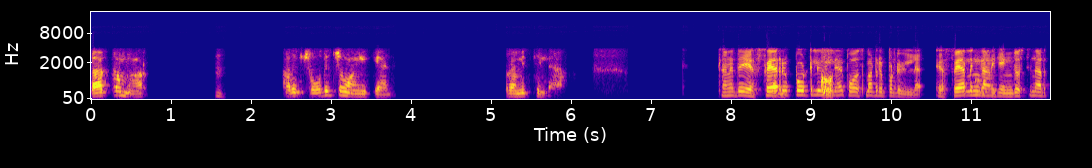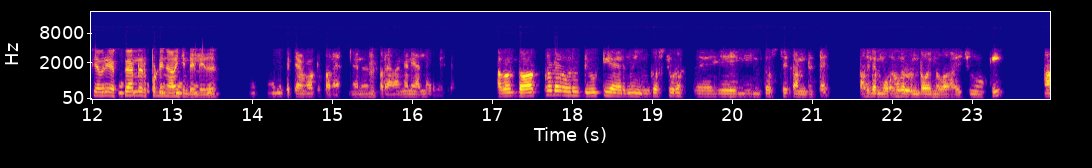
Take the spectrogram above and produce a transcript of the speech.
ഡോക്ടർമാർ അത് ചോദിച്ചു വാങ്ങിക്കാൻ ശ്രമിച്ചില്ല. കാരണം ഇത് എഫ്ഐആർ റിപ്പോർട്ടിലും ഇല്ല പോസ്റ്റ്മോർട്ടം റിപ്പോർട്ടിലും ഇല്ല. എഫ്ഐആറിലും കാണിക്കും ഇൻക്വസ്റ്റ് നടത്തി അവർ എഫ്ഐആറിൽ റിപ്പോർട്ടിൽ കാണിക്കണ്ടല്ലേ ഇത്? അതിനെപ്പറ്റി അങ്ങോട്ട് പറയാം. ഞാൻ പറയാം. അങ്ങനെയല്ല അപ്പൊ ഡോക്ടറുടെ ഒരു ഡ്യൂട്ടി ആയിരുന്നു ഇൻക്വസ്റ്റൂടെ ഇൻക്വസ്റ്റ് കണ്ടിട്ട് അതിലെ മുറിവുകൾ ഉണ്ടോ എന്ന് വായിച്ചു നോക്കി. ആ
